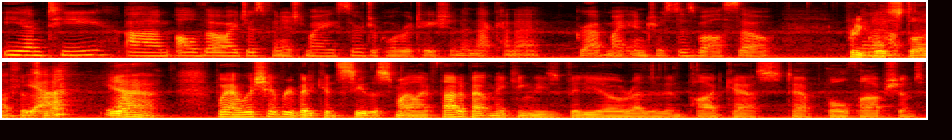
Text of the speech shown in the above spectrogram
EMT, um, although I just finished my surgical rotation and that kind of grabbed my interest as well. So pretty cool stuff, to, isn't yeah, it? Yeah. yeah. Boy, I wish everybody could see the smile. I've thought about making these video rather than podcasts to have both options.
